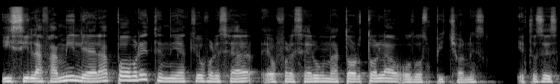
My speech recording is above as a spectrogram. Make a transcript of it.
y si la familia era pobre, tenía que ofrecer, ofrecer una tórtola o dos pichones. Entonces,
